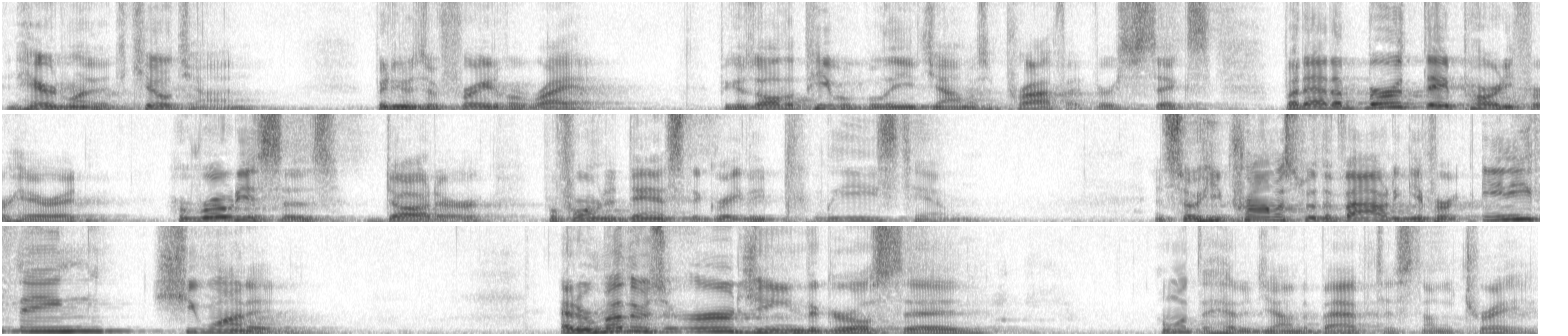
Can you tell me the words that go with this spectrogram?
And Herod wanted to kill John, but he was afraid of a riot because all the people believed John was a prophet. Verse 6 But at a birthday party for Herod, Herodias' daughter performed a dance that greatly pleased him. And so he promised with a vow to give her anything she wanted. At her mother's urging, the girl said, I want the head of John the Baptist on a tray.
